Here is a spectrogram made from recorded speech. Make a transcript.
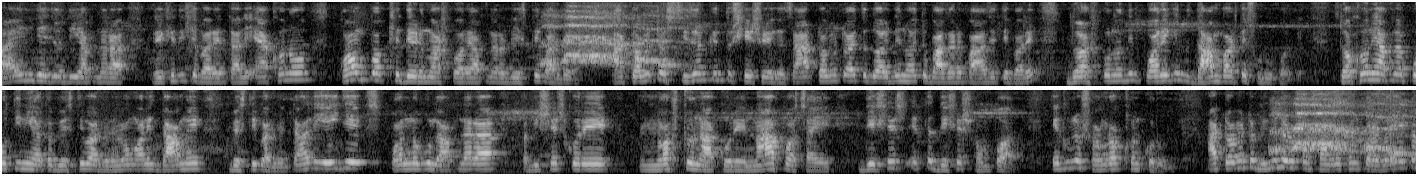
লাইন দিয়ে যদি আপনারা রেখে দিতে পারেন, তাহলে এখনও কমপক্ষে দেড় মাস পরে আপনারা বেচতে পারবেন। আর টমেটোর সিজন কিন্তু শেষ হয়ে গেছে। আর টমেটো হয়তো দশ দিন হয়তো বাজারে পাওয়া যেতে পারে। দশ পনেরো দিন পরে কিন্তু দাম বাড়তে শুরু করবে। তখনই আপনার প্রতিনিয়ত বেচতে পারবেন এবং অনেক দামে বেচতে পারবেন। তাহলে এই যে পণ্যগুলো আপনারা বিশেষ করে নষ্ট না করে, না পচায়ে দেশের এটা দেশের সম্পদ, এগুলো সংরক্ষণ করুন। আর টমেটো বিভিন্ন রকম সংরক্ষণ করা যায়, এটা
